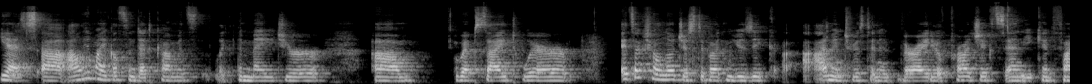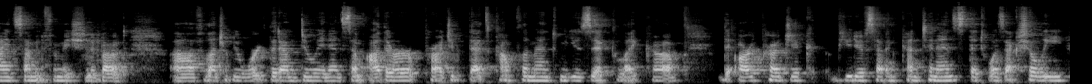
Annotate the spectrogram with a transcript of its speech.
Yes, uh, alyamichelson.com is like the major um, website where it's actually not just about music. I'm interested in a variety of projects, and you can find some information about uh, philanthropy work that I'm doing and some other project that complement music, like uh, the art project Beauty of Seven Continents that was actually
